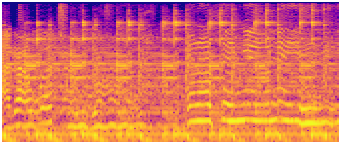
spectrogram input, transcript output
I got what you want, anything you need.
